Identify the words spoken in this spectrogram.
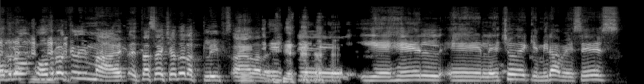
otro, otro clip más, estás echando los clips. Ah, este, y es el, el hecho de que, mira, a veces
